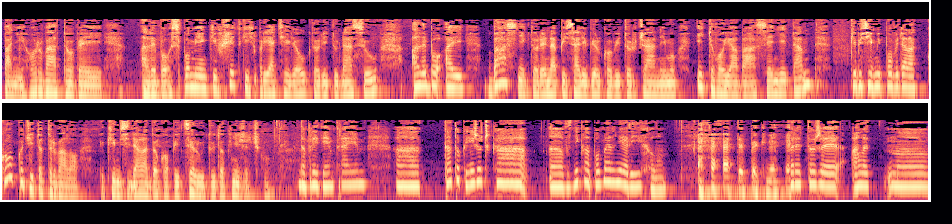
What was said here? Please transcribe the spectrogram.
pani Horvátovej alebo spomienky všetkých priateľov, ktorí tu nás sú, alebo aj básne, ktoré napísali Vilkovi Turčánimu. I tvoja báseň je tam. Keby si mi povedala, koľko ti to trvalo, kým si dala dokopy celú túto knižočku? Dobrý deň, prajem. Táto knižočka vznikla pomerne rýchlo. to je pekné. Pretože, ale no,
